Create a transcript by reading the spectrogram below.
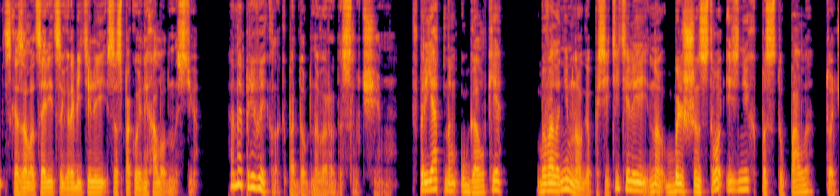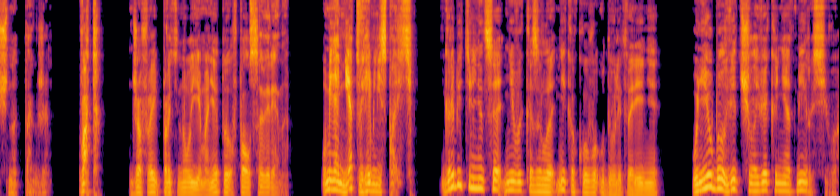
— сказала царица грабителей со спокойной холодностью. Она привыкла к подобного рода случаям. В приятном уголке бывало немного посетителей, но большинство из них поступало точно так же. — Вот! — Джоффрей протянул ей монету в полсаверена. — У меня нет времени спорить. Грабительница не выказала никакого удовлетворения. У нее был вид человека не от мира сего.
